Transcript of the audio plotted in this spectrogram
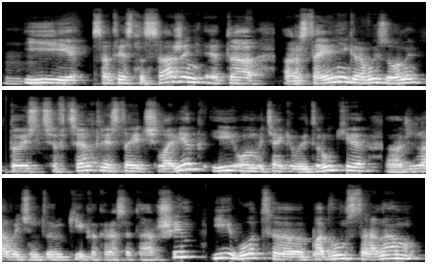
угу. И, соответственно, сажень – это расстояние игровой зоны. То есть в центре стоит человек, и он вытягивает руки. А, длина вытянутой руки как раз это аршин. И вот а, по двум сторонам...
